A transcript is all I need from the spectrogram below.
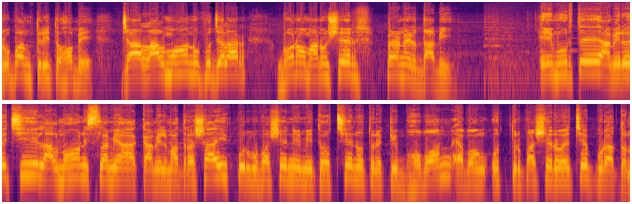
রূপান্তরিত হবে, যা লালমোহন উপজেলার গণমানুষের প্রাণের দাবি। এই মুহূর্তে আমি রয়েছি লালমোহন ইসলামিয়া কামিল মাদ্রাসায়। পূর্ব পাশে নির্মিত হচ্ছে নতুন একটি ভবন এবং উত্তর পাশে রয়েছে পুরাতন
